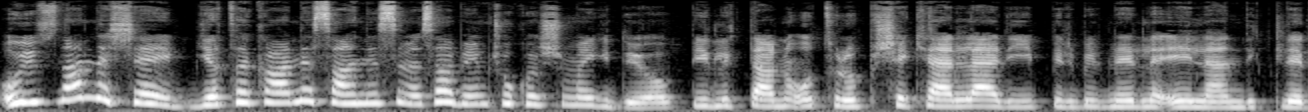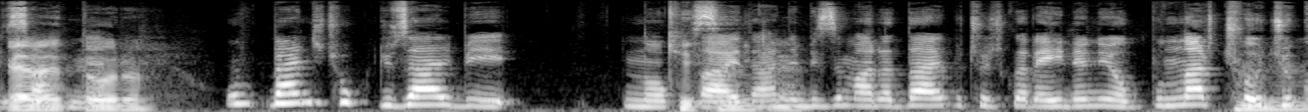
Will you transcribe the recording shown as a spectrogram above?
O yüzden de şey yatakhane sahnesi mesela benim çok hoşuma gidiyor. Birlikte hani oturup şekerler yiyip birbirleriyle eğlendikleri sahne. Evet doğru. O bence çok güzel bir noktaydı. Kesinlikle. Hani bizim arada bu çocuklar eğleniyor. Bunlar çocuk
